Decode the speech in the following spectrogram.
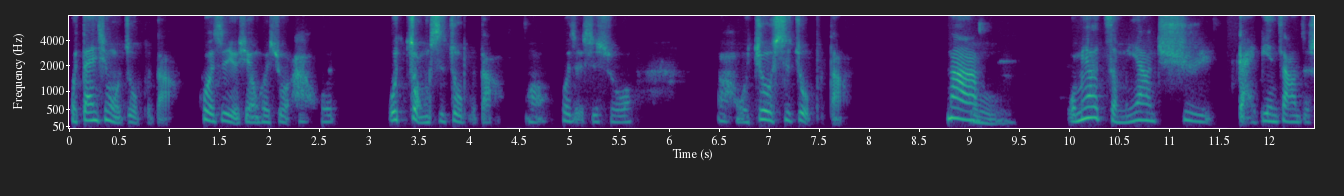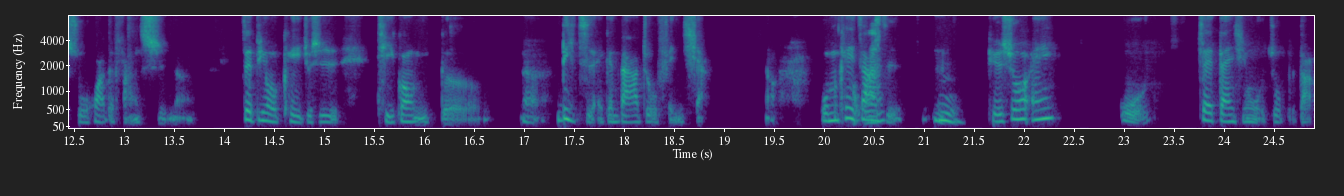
我担心我做不到，或者是有些人会说啊，我我总是做不到哦，或者是说啊，我就是做不到。那我们要怎么样去改变这样子说话的方式呢？这边我可以就是提供一个呃例子来跟大家做分享啊。我们可以这样子，嗯，比如说，哎，我在担心我做不到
